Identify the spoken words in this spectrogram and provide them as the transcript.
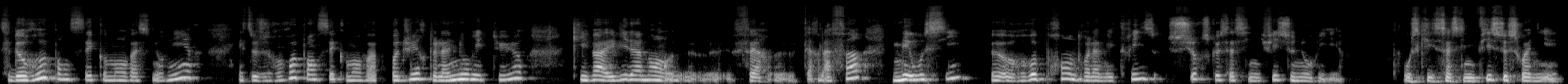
c'est de repenser comment on va se nourrir et de repenser comment on va produire de la nourriture qui va évidemment euh, faire euh, taire la faim, mais aussi euh, reprendre la maîtrise sur ce que ça signifie se nourrir ou ce que ça signifie se soigner,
